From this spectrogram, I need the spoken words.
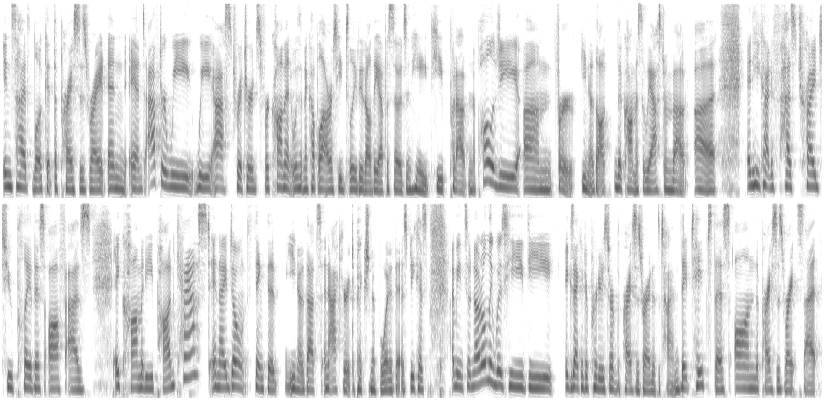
inside look at the Price is Right. And and after we we asked Richards for comment within a couple hours, he deleted all the episodes and he he put out an apology um, for you know the the comments that we asked him about. Uh, and he kind of has tried to play this off as a comedy podcast. And I don't think that you know that's an accurate depiction of what it is because I mean, so not only was he the executive producer of The Price is Right at the time. They taped this on The Price is Right set.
